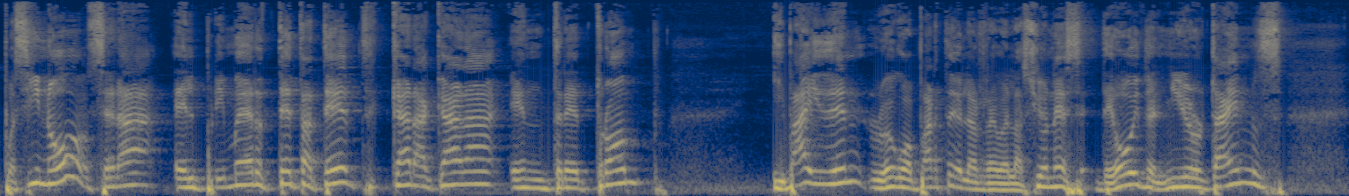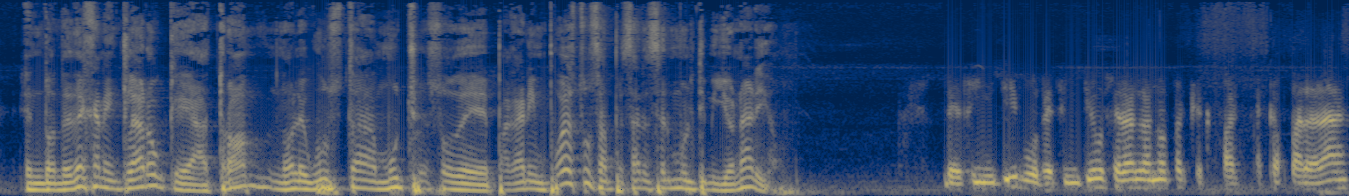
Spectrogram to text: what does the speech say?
Pues sí, ¿no? Será el primer tete a tete, cara a cara, entre Trump y Biden, luego aparte de las revelaciones de hoy del New York Times, en donde dejan en claro que a Trump no le gusta mucho eso de pagar impuestos a pesar de ser multimillonario. Definitivo, definitivo será la nota que acaparará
